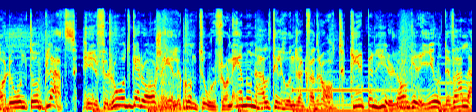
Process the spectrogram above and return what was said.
Har du ont om plats? Hyr förråd, garage eller kontor från en och en halv till 100 kvadrat. Kirpen Hyrlager i Uddevalla.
